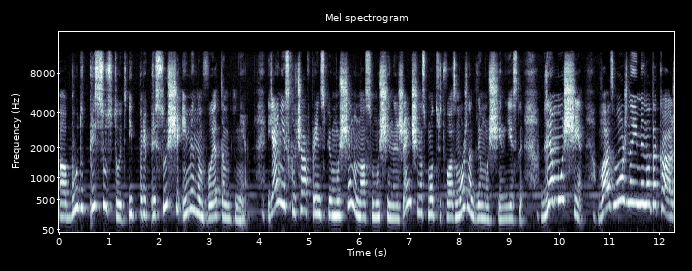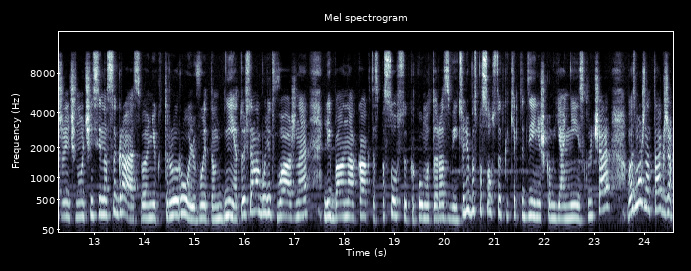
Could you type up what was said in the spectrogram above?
а, будут присутствовать и при, присущи именно в этом дне. Я не исключаю, в принципе, мужчин. У нас мужчина и женщина смотрят, возможно, для мужчин. Если для мужчин, возможно, именно такая женщина очень сильно сыграет свою некоторую роль в этом дне. То есть она будет важная, либо она как-то способствует какому-то развитию, либо способствует каким-то денежкам, я не исключаю. Возможно, также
